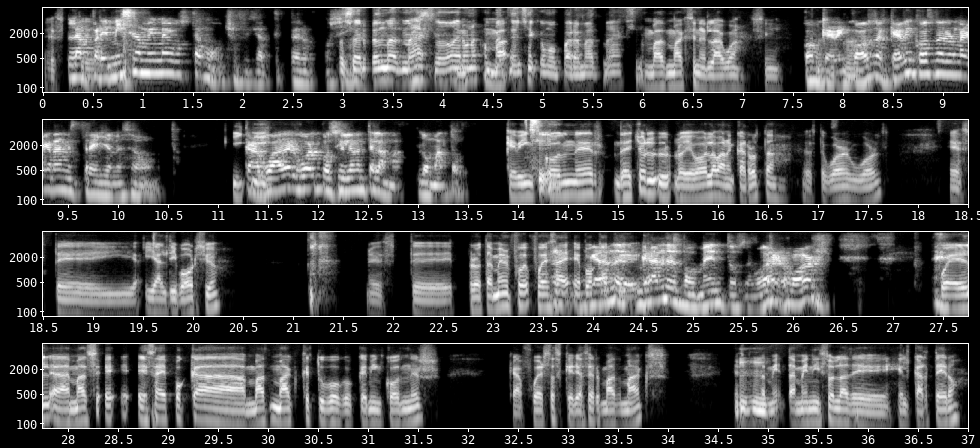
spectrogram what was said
este, La premisa a mí me gusta mucho, fíjate, pero pues, Pues sí, era Mad Max, ¿no? Era una Ma- competencia como para Mad Max. ¿no? Mad Max en el agua, sí. con Kevin. Costner. Kevin Costner era una gran estrella en ese momento. Y, y Caguar el gol posiblemente la lo mató. Kevin Sí. Costner, de hecho, lo, lo llevó a la bancarrota, este Waterworld, este, y, y al divorcio. Este, pero también fue, fue esa época grandes, que- grandes momentos de Waterworld. Fue el- además e- e- esa época Mad Max que tuvo Kevin Costner, que a fuerzas quería ser Mad Max. Este, también, también hizo la de El Cartero.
